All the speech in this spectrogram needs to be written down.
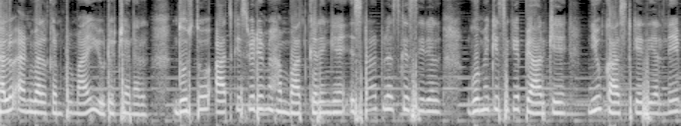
Hello and welcome to my YouTube channel. दोस्तों, आज के इस वीडियो में हम बात करेंगे स्टार प्लस के सीरियल गुमे किसी के प्यार के न्यू कास्ट के real name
